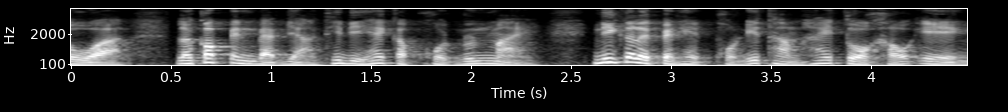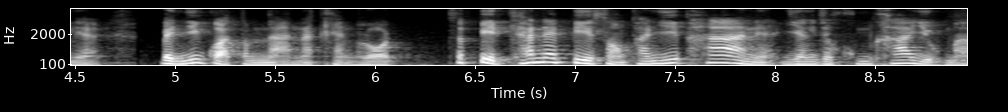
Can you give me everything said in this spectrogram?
ตัว แล้วก็เป็นแบบอย่างที่ดีให้กับคนรุ่นใหม่ นี่ก็เลยเป็นเหตุผลที่ทำให้ตัวเขาเองเนี่ยเป็นยิ่งกว่าตำนานนักแข่งรถ Speed Cat ในปี 2025 เนี่ยยังจะคุ้มค่าอยู่ไหม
